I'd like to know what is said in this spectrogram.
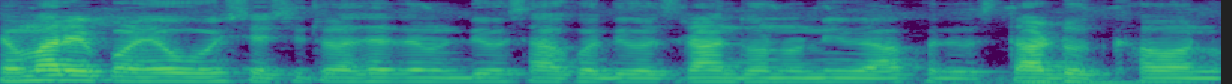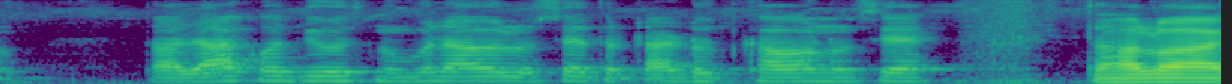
તમારે પણ એવું હશે, શીતળા સાતમનો દિવસ, આખો દિવસ રાંધવાનું નહીં, આખો દિવસ ટાઢું જ ખાવાનું. તો આજ આખો દિવસનું બનાવેલું છે, તો ટાઢું જ ખાવાનું છે. તો હાલો આ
